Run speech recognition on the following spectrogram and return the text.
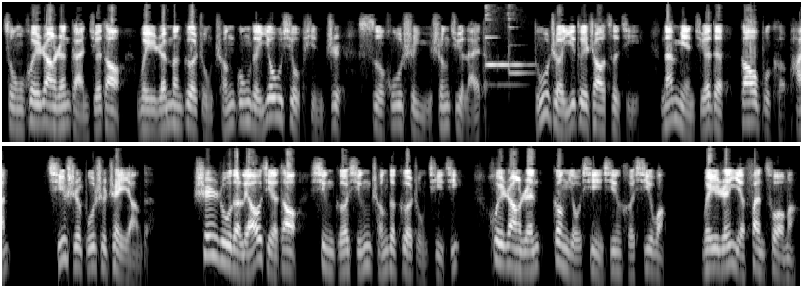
总会让人感觉到伟人们各种成功的优秀品质似乎是与生俱来的。读者一对照自己，难免觉得高不可攀。其实不是这样的。深入的了解到性格形成的各种契机，会让人更有信心和希望。伟人也犯错吗？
